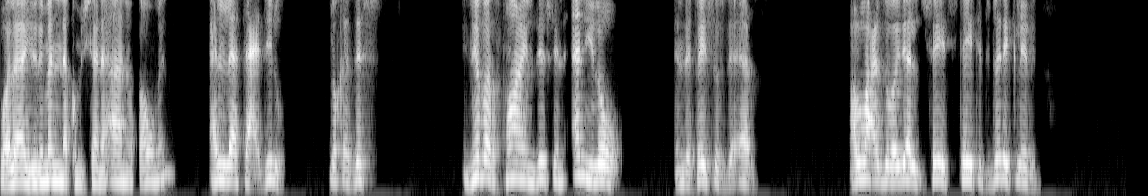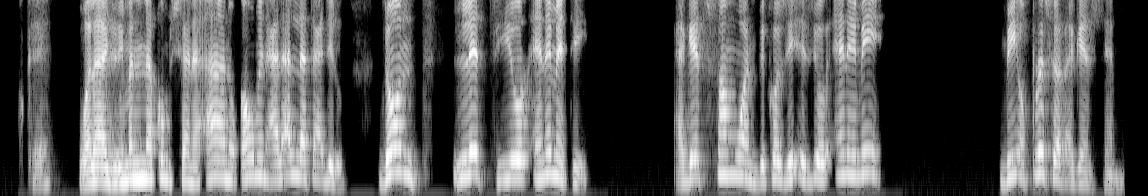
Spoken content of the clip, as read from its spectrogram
ولا يجرمنكم شنآن قوم ألا تعدلوا. Look at this. never find this in any law in the face of the earth. Allah Azza wa Jal stated very clearly. Okay. ولا يجرمنكم شنآن قوم على ألا تعدلوا. Don't let your enmity against someone because he is your enemy be oppressor against him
